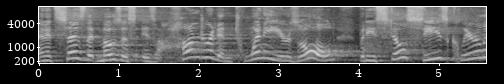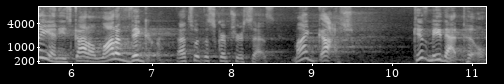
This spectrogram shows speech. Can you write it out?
And it says that Moses is 120 years old, but he still sees clearly and he's got a lot of vigor. That's what the scripture says. My gosh, give me that pill.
